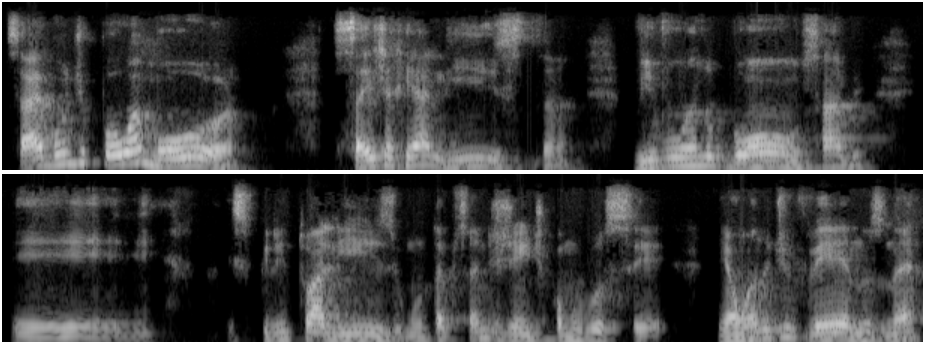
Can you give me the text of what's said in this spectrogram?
Saiba onde pôr o amor. Seja realista. Viva um ano bom, sabe? E espiritualize. O mundo está precisando de gente como você. E é um ano de Vênus, né?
